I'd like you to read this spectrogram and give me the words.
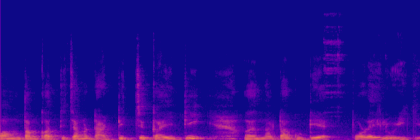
പന്തം കത്തിച്ചങ്ങോട്ട് അടിച്ച് കയറ്റി എന്നിട്ട് ആ കുട്ടിയെ പുഴയിൽ ഒഴുക്കി.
